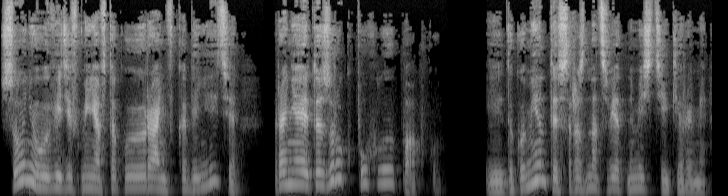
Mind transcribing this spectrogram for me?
Соня, увидев меня в такую рань в кабинете, роняет из рук пухлую папку, и документы с разноцветными стикерами,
